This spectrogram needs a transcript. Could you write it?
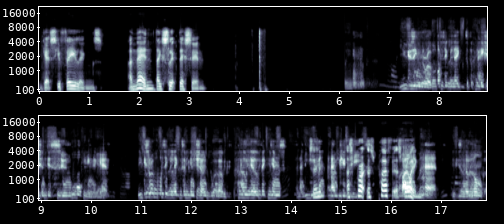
It gets your feelings. And then they slip this in. Using the robotic legs, the patient is soon walking again. These robotic legs have been shown to work with polio victims and See? even That's amputees. right, that's perfect, that's Bionic fine. Man is no longer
